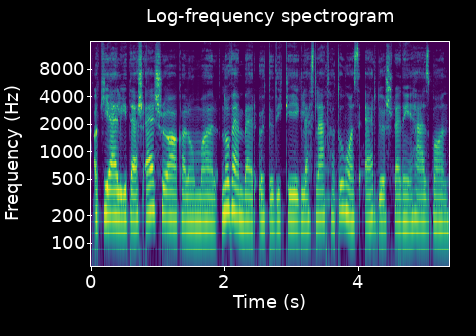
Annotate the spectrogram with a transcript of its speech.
A kiállítás első alkalommal november 5-ig lesz látható az Erdős Renéházban.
